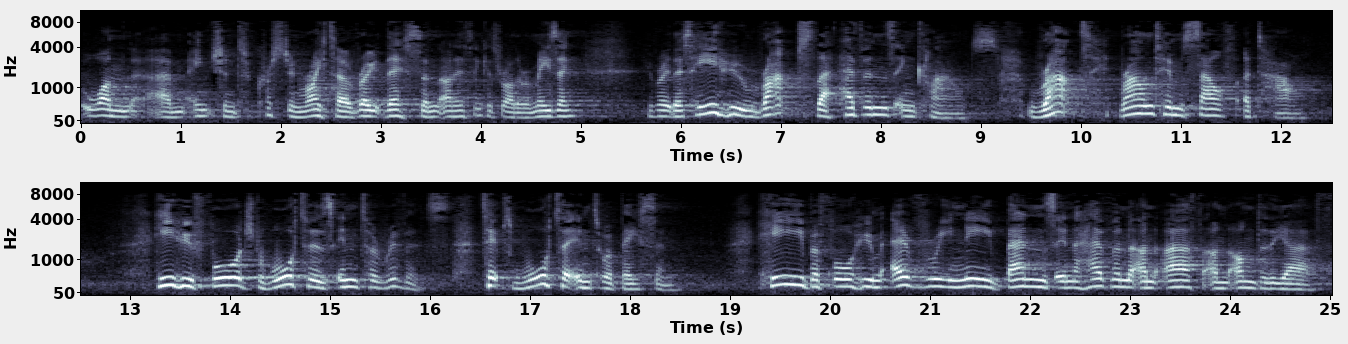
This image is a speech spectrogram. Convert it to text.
one um, ancient Christian writer wrote this, and, and I think it's rather amazing. He wrote this, He who wraps the heavens in clouds, wrapped round himself a towel. He who forged waters into rivers, tips water into a basin. He before whom every knee bends in heaven and earth and under the earth,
